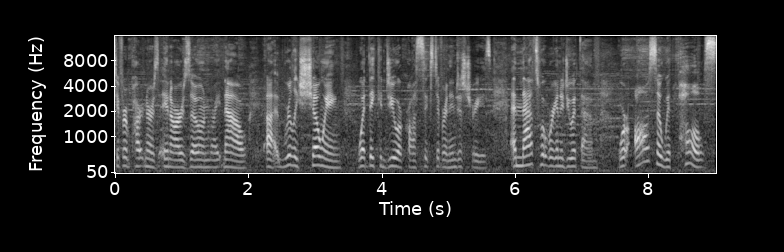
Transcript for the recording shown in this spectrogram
different partners in our zone right now, uh, really showing what they can do across six different industries. And that's what we're going to do with them. We're also with Pulse,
